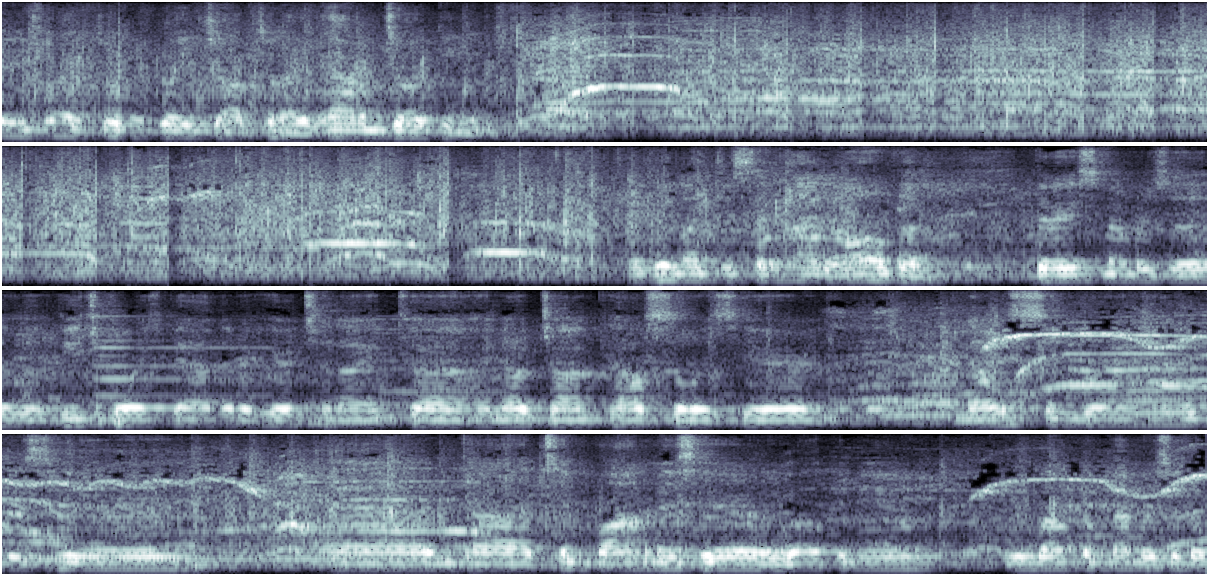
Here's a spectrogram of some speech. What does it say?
Stage right, doing a great job tonight. Adam Jardine. And we'd like to say hi to all the various members of the Beach Boys band that are here tonight. Uh, I know John Cowsill is here, and Nelson Bragg is here, and uh, Tim Bonhomme is here. We welcome you. We welcome members of the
